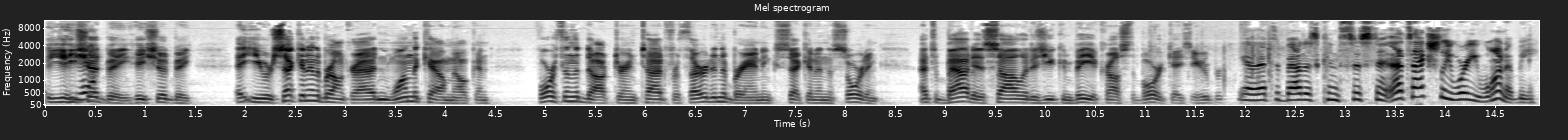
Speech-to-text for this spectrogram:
He, he Yeah. should be. He should be. You were second in the bronc riding, won the cow milking, fourth in the doctor, and tied for third in the branding, second in the sorting. That's about as solid as you can be across the board, Casey Hooper. Yeah, that's about as consistent. That's actually where you want to be.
